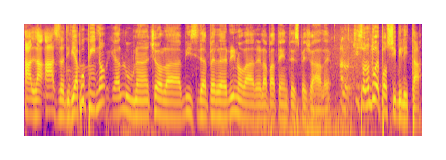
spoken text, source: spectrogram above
alla ASL di Via Pupino. Perché a Luna c'ho la visita per rinnovare la patente speciale. Allora, ci sono due possibilità.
